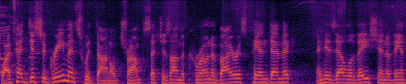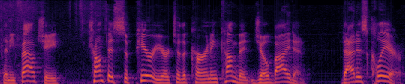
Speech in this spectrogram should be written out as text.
well, I've had disagreements with Donald Trump, such as on the coronavirus pandemic and his elevation of Anthony Fauci. Trump is superior to the current incumbent, Joe Biden. That is clear.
